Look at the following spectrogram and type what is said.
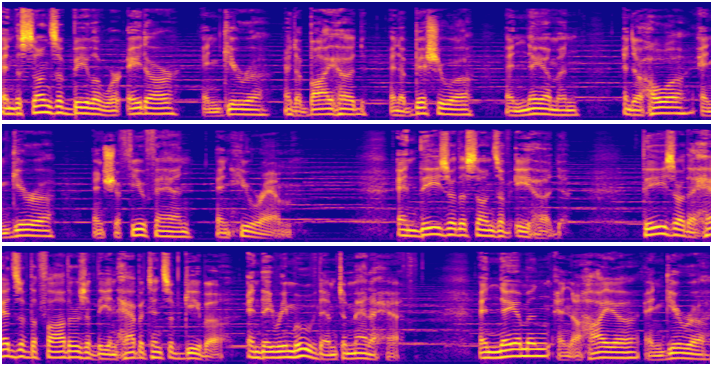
And the sons of Bela were Adar, and Gera, and Abihud, and Abishua, and Naaman, and Ahoah, and Gera, and Shephuphan, and Huram. And these are the sons of Ehud. These are the heads of the fathers of the inhabitants of Geba, and they removed them to Manahath. And Naaman, and Ahiah, and Gera,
